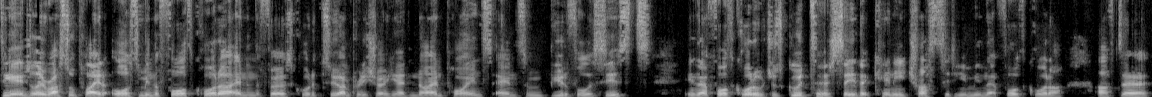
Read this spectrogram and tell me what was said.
D'Angelo Russell played awesome in the fourth quarter and in the first quarter too. I'm pretty sure he had nine points and some beautiful assists in that fourth quarter, which was good to see that Kenny trusted him in that fourth quarter after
